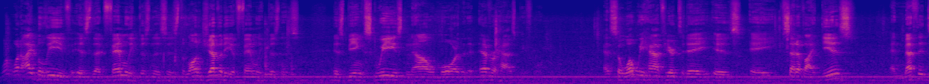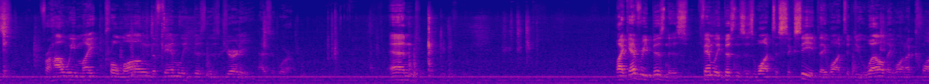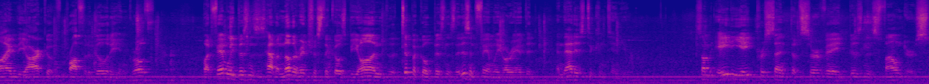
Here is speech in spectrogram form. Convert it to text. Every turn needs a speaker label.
Speaker 1: What, I believe is that family businesses, the longevity of family business, is being squeezed now more than it ever has before. And so what we have here today is a set of ideas and methods for how we might prolong the family business journey, as it were. And like every business, family businesses want to succeed. They want to do well. They want to climb the arc of profitability and growth. But family businesses have another interest that goes beyond the typical business that isn't family oriented, and that is to continue. Some 88% of surveyed business founders,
